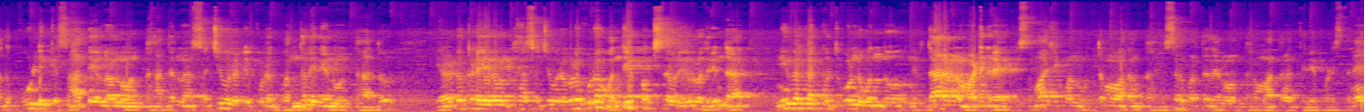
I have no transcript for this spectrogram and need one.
ಅದು ಕೂಡ್ಲಿಕ್ಕೆ ಸಾಧ್ಯ ಇಲ್ಲ ಅನ್ನುವಂತಹದ್ದನ್ನ ಸಚಿವರಲ್ಲಿ ಕೂಡ ಗೊಂದಲ ಇದೆ ಅನ್ನುವಂತಹದ್ದು. ಎರಡು ಕಡೆ ಇರುವಂತಹ ಸಚಿವರುಗಳು ಕೂಡ ಒಂದೇ ಪಕ್ಷದವರು ಇರೋದ್ರಿಂದ ನೀವೆಲ್ಲ ಕುತ್ಕೊಂಡು ಒಂದು ನಿರ್ಧಾರವನ್ನು ಮಾಡಿದರೆ ಸಮಾಜಕ್ಕೆ ಒಂದು ಉತ್ತಮವಾದಂತಹ ಹೆಸರು ಬರ್ತದೆ ಅನ್ನುವಂತಹ ಮಾತನ್ನು ತಿಳಿಯಪಡಿಸ್ತೇನೆ.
